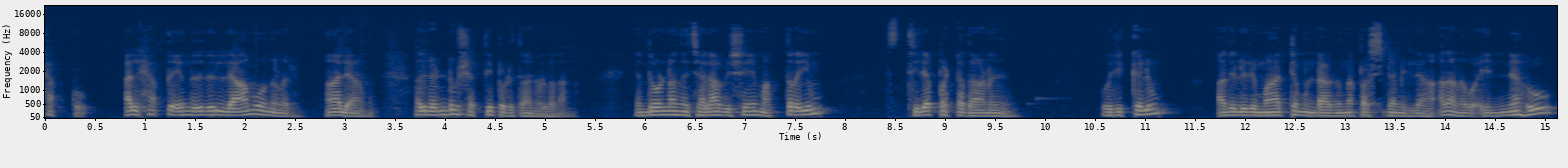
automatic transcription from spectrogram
ഹക്കു. അൽ ഹക്ക് എന്നതിൽ ലാമു എന്നുള്ളത് ആ ലാമു. അത് രണ്ടും ശക്തിപ്പെടുത്താനുള്ളതാണ്. എന്തുകൊണ്ടാണെന്ന് വെച്ചാൽ ആ വിഷയം അത്രയും സ്ഥിരപ്പെട്ടതാണ്. ഒരിക്കലും അതിലൊരു മാറ്റമുണ്ടാകുന്ന പ്രശ്നമില്ല. അതാണ് ഇന്നഹു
